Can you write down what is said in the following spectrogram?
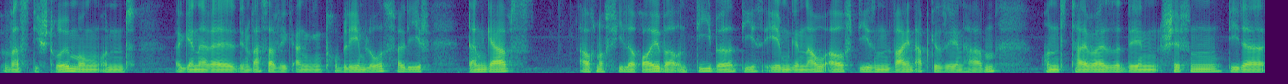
was die Strömung und generell den Wasserweg anging, problemlos verlief, dann gab es auch noch viele Räuber und Diebe, die es eben genau auf diesen Wein abgesehen haben und teilweise den Schiffen, die da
